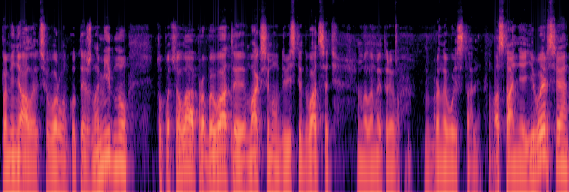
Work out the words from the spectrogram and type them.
поміняли цю воронку теж на мідну, то почала пробивати максимум 220 мм броневої сталі. Остання її версія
